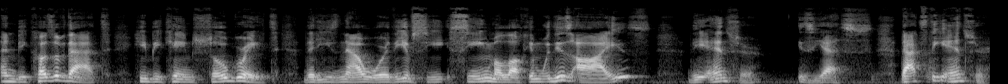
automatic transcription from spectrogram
And because of that, he became so great that he's now worthy of see, seeing Malachim with his eyes. The answer is yes. That's the answer.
